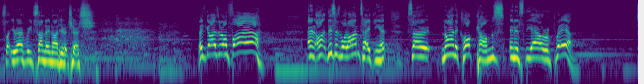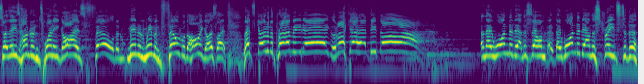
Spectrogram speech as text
It's like your average Sunday night here at church. These guys are on fire. And I, this is what I'm taking it. So nine o'clock comes and it's the hour of prayer. So these 120 guys filled, and men and women filled with the Holy Ghost, like, let's go to the prayer meeting and they wander down. This is how I'm, they wander down the streets to the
